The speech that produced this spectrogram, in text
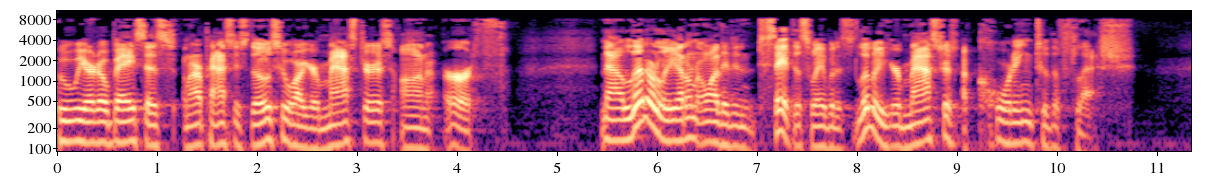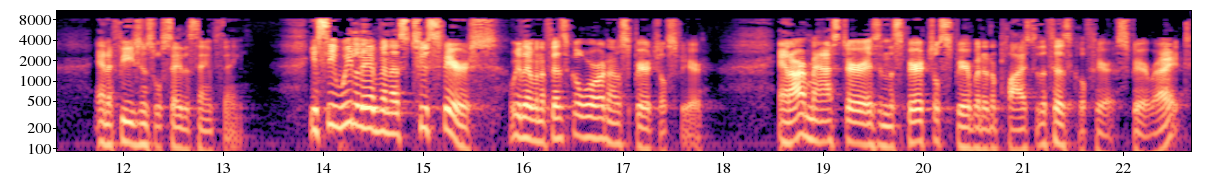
who we are to obey says in our passage, those who are your masters on earth. Now, literally, I don't know why they didn't say it this way, but it's literally your masters according to the flesh. And Ephesians will say the same thing. You see, we live in us two spheres. We live in a physical world and a spiritual sphere. And our master is in the spiritual sphere, but it applies to the physical sphere, right?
